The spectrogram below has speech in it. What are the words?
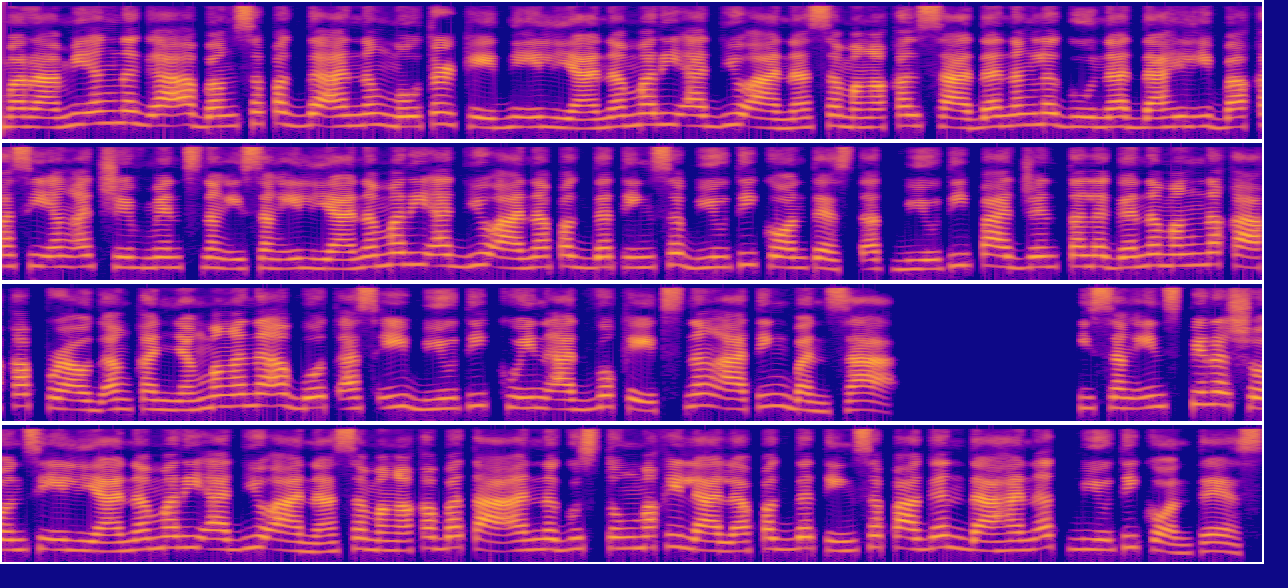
Marami ang nag-aabang sa pagdaan ng motorcade ni Iliana Maria Adjuana sa mga kalsada ng Laguna dahil iba kasi ang achievements ng isang Iliana Maria Adjuana pagdating sa beauty contest at beauty pageant talaga namang nakaka-proud ang kanyang mga naabot as a beauty queen advocates ng ating bansa. Isang inspirasyon si Iliana Maria Adjuana sa mga kabataan na gustong makilala pagdating sa pagandahan at beauty contest.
